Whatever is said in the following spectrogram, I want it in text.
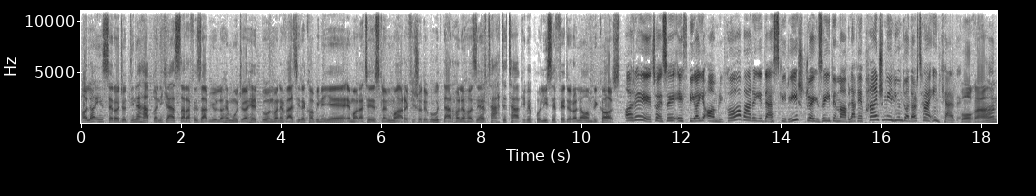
حالا این سراج الدین حقانی که از طرف زبی الله مجاهد به عنوان وزیر کابینه امارت اسلامی معرفی شده بود در حال حاضر تحت تعقیب پلیس فدرال آمریکاست آره تازه اف بی آی آمریکا برای دستگیریش جایزه به مبلغ 5 میلیون دلار تعیین کرده. واقعا؟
